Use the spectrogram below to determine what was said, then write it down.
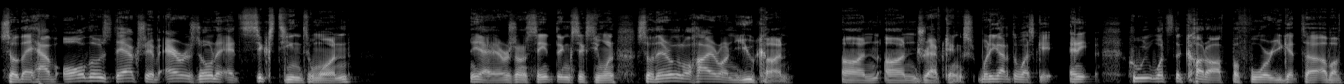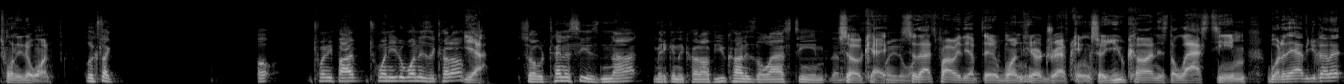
So they have all those, they actually have Arizona at 16 to 1. Yeah, Arizona, same thing, 61. So they're a little higher on UConn on on DraftKings. What do you got at the Westgate? Any who what's the cutoff before you get to above 20 to 1? Looks like oh, 25, 20 to 1 is the cutoff? Yeah. So Tennessee is not making the cutoff. UConn is the last team. That So okay. 20 to So that's probably the updated one here on DraftKings. So UConn is the last team. What do they have UConn at?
